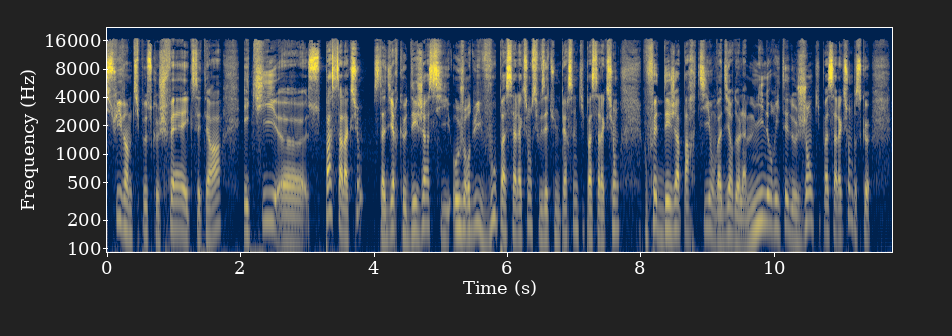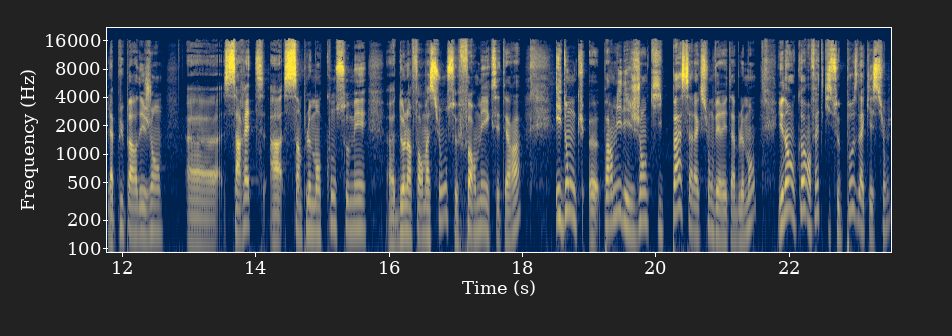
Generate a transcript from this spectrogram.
suivent un petit peu ce que je fais, etc., et qui passent à l'action, c'est-à-dire que déjà si aujourd'hui vous passez à l'action, si vous êtes une personne qui passe à l'action, vous faites déjà partie, on va dire, de la minorité de gens qui passent à l'action, parce que la plupart des gens euh, s'arrête à simplement consommer euh, de l'information, se former, etc. Et donc, euh, parmi les gens qui passent à l'action véritablement, il y en a encore en fait qui se posent la question,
